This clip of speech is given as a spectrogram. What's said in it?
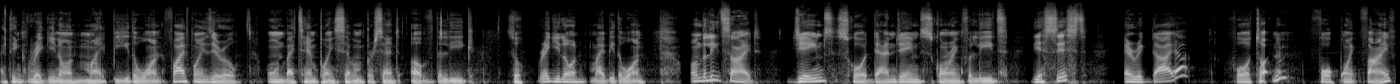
I think Reguilon might be the one. 5.0 owned by 10.7% of the league. So Reguilon might be the one. On the lead side, James scored. Dan James scoring for Leeds. The assist, Eric Dier for Tottenham 4.5.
